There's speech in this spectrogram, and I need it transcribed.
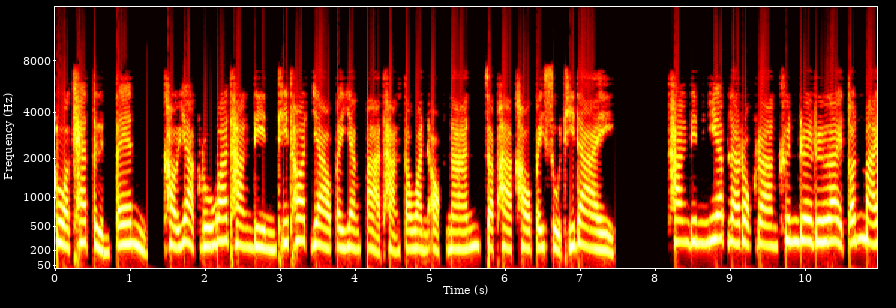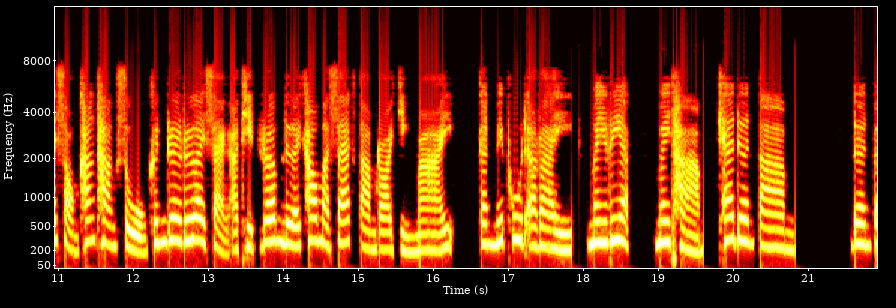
กลัวแค่ตื่นเต้น เขาอยากรู้ว่าทางดินที่ทอดยาวไปยังป่าทางตะวันออกนั้น จะพาเขาไปสู่ที่ใด ทางดินเงียบและรกรางขึ้นเรื่อยๆ ต้นไม้สองข้างทางสูงขึ้นเรื่อยๆ แสงอาทิตย์เริ่มเลื้อยเข้ามาแทรกตามรอยกิ่งไม้ กันไม่พูดอะไร ไม่เรียก ไม่ถาม แค่เดินตาม เดินไป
